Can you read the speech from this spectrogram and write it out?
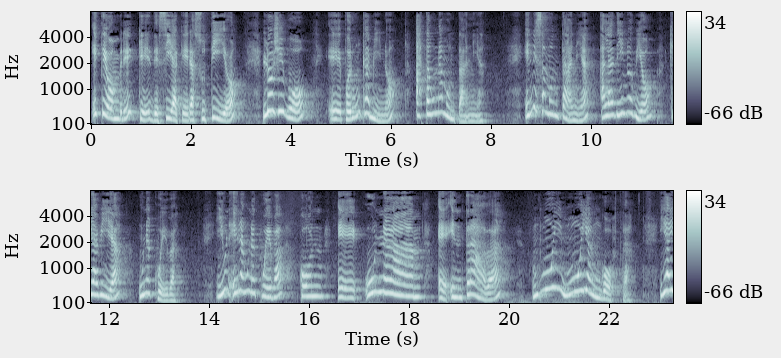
este hombre, que decía que era su tío, lo llevó eh, por un camino hasta una montaña. En esa montaña, Aladino vio que había una cueva. Y era una cueva con eh, una eh, entrada muy, muy angosta. Y ahí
